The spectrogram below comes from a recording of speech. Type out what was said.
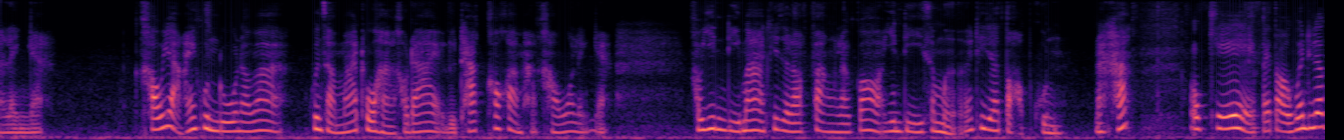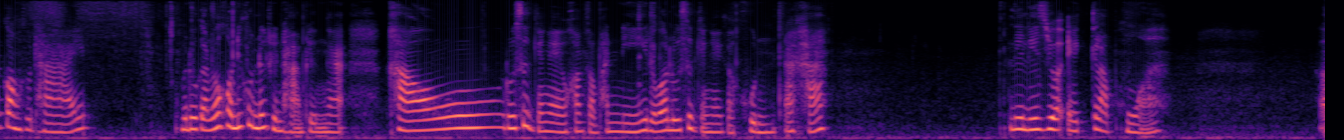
อะไรเงี้ยเขาอยากให้คุณรู้นะว่า คุณสามารถโทรหาเขาได้ หรือทักข้อความหาเขาอะไรเงี้ย เขายินดีมากที่จะรับฟังแล้วก็ยินดีเสมอที่จะตอบคุณนะคะ โอเค ไปต่อเพื่อนที่เลือกกองสุดท้าย มาดูกันว่าคนที่คุณนึกถึงถามถึงอะ่ะเขารู้สึกยังไงกับความสัมพันธ์นี้ หรือว่ารู้สึกยังไงกับคุณนะคะ release your ex กลับหัว เอ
